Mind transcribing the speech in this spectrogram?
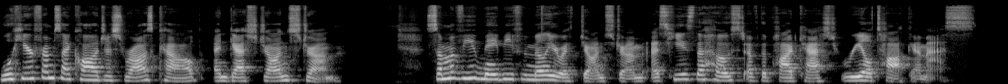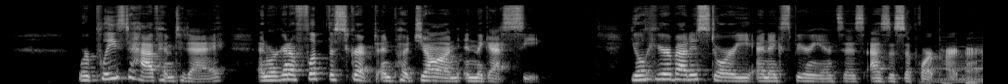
We'll hear from psychologist Roz Kalb and guest John Strum. Some of you may be familiar with John Strum as he is the host of the podcast Real Talk MS. We're pleased to have him today, and we're going to flip the script and put John in the guest seat. You'll hear about his story and experiences as a support partner.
